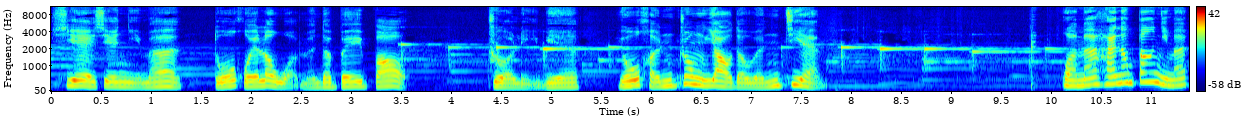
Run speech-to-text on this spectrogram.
谢谢你们。”夺回了我们的背包，这里边有很重要的文件。我们还能帮你们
